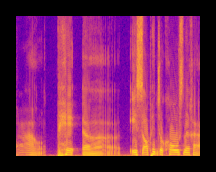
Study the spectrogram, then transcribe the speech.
ว้าว เพเอ่อ Ace of Pentacles นะคะ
